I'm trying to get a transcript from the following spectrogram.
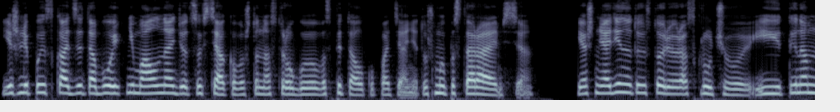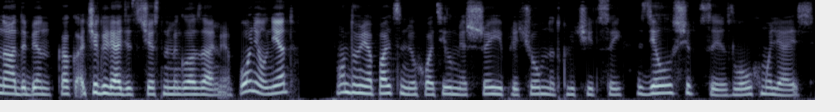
Ежели поискать за тобой, немало найдется всякого, что на строгую воспиталку потянет. Уж мы постараемся. Я ж не один эту историю раскручиваю, и ты нам надобен, как очеглядец с честными глазами. Понял, нет?» Он двумя пальцами ухватил меж шеей и плечом над ключицей, сделал щипцы, зло ухмыляясь.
